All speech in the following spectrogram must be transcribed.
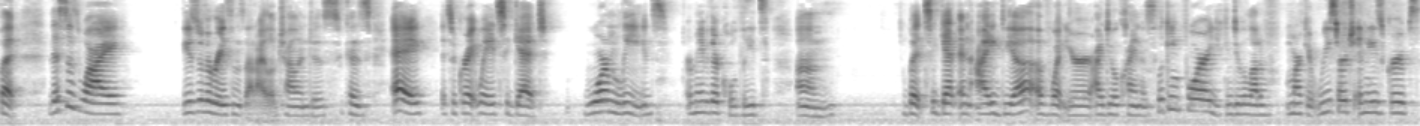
But this is why these are the reasons that I love challenges because A, it's a great way to get warm leads, or maybe they're cold leads, um, but to get an idea of what your ideal client is looking for. You can do a lot of market research in these groups.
